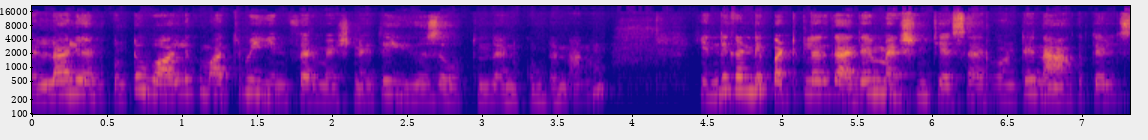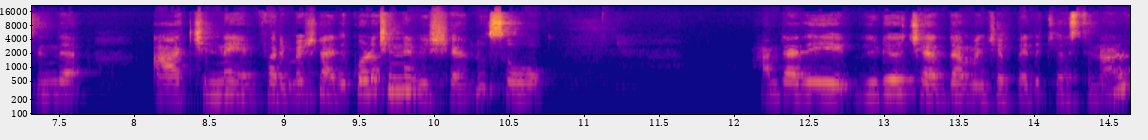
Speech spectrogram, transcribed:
వెళ్ళాలి అనుకుంటే వాళ్ళకి మాత్రమే ఈ ఇన్ఫర్మేషన్ అయితే యూజ్ అవుతుంది అనుకుంటున్నాను. ఎందుకంటే పర్టికులర్గా అదే మెన్షన్ చేశారు అంటే నాకు తెలిసింది ఆ చిన్న ఇన్ఫర్మేషన్ అది కూడా చిన్న విషయాలు. సో అంటే అది వీడియో చేద్దామని చెప్పి అయితే చేస్తున్నాను.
